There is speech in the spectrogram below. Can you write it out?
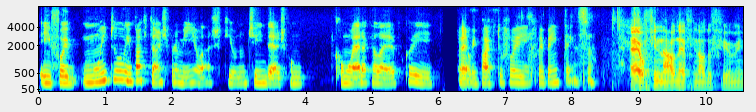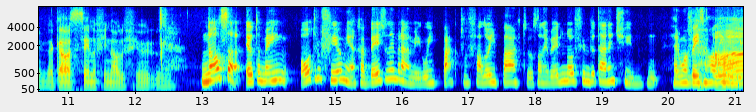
E foi muito impactante para mim, eu acho que eu não tinha ideia de como, como era aquela época e é, o impacto foi, foi bem intenso. É, o final, né? O final do filme, aquela cena final do filme. Nossa, eu também. Outro filme, acabei de lembrar, amigo. O Impacto. Falou Impacto, eu só lembrei do novo filme do Tarantino. Era uma vez em Hollywood.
